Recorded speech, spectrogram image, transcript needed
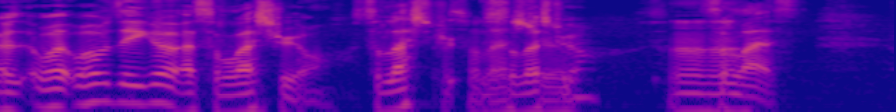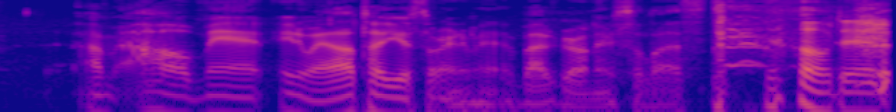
Or, what, what was the ego? A celestial, celestial, Celestial. celestial, Uh-huh. Celeste. Um, oh man. Anyway, I'll tell you a story in a minute about a girl named Celeste. Oh damn.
